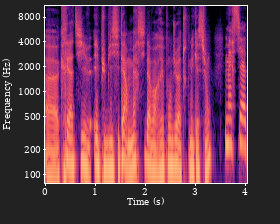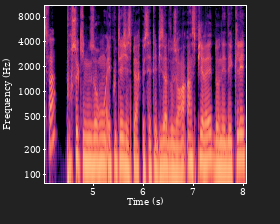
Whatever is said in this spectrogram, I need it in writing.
euh, créatives et publicitaires. Merci d'avoir répondu à toutes mes questions. Merci à toi. Pour ceux qui nous auront écoutés, j'espère que cet épisode vous aura inspiré, donné des clés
